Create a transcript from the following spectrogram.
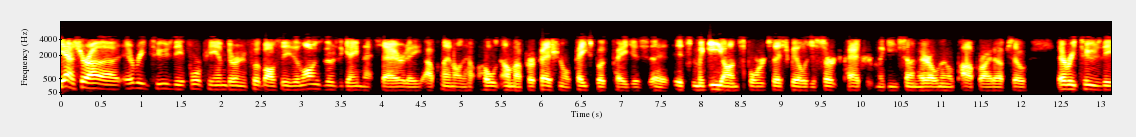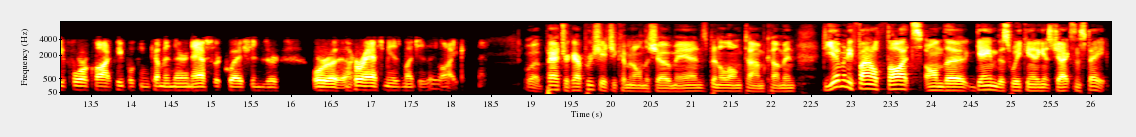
Yeah, sure. Uh, every Tuesday at 4 p.m. during the football season, as long as there's a game that Saturday, I plan on holding on my professional Facebook pages. Uh, it's Magee on Sports. They should be able to just search Patrick Magee Sun Herald, and it'll pop right up. So every Tuesday at 4 o'clock, people can come in there and ask their questions or or uh, harass me as much as they like. Well, Patrick, I appreciate you coming on the show, man. It's been a long time coming. Do you have any final thoughts on the game this weekend against Jackson State?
